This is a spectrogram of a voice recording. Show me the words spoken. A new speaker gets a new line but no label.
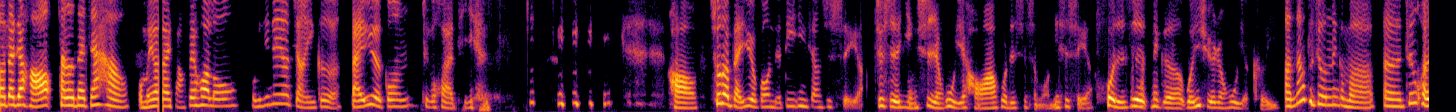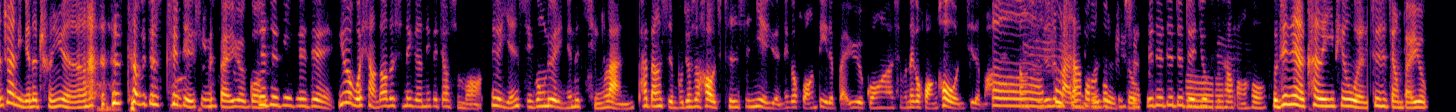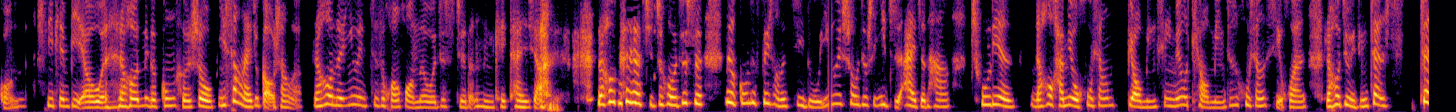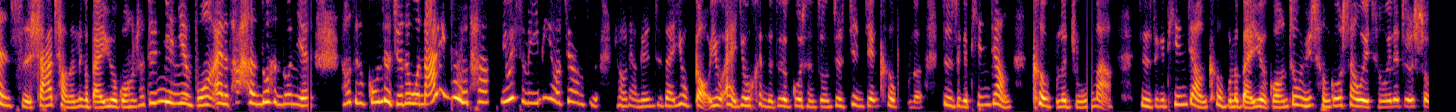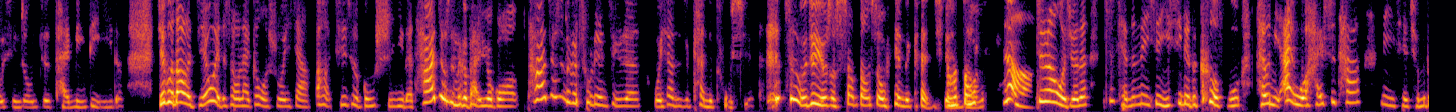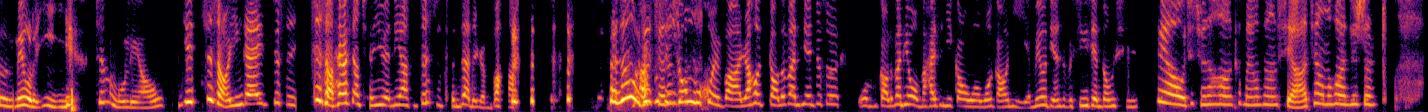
Hello，大家好。
Hello，大家好，
我们要来讲废话喽。
我们今天要讲一个白月光这个话题。
好，说到白月光，你的第一印象是谁呀、就是影视人物也好啊，或者是什么？你是谁呀、或者是那个文学人物也可以。
啊，那不就那个吗？呃，《甄嬛传》里面的纯元啊，他不就是最典型的白月光？
对对对对对，因为我想到的是那个那个叫什么，那个《延禧攻略》里面的秦岚，她当时不就是号称是聂远那个皇帝的白月光啊，什么那个皇后，你记得吗？当
哦
时，就是
富
买了很多
察皇后
热搜
是不是。
对对对对对，就
哦
富察皇后。
我最近还看了一篇文，就是讲白月光的，是一篇 BL 文。然后那个攻和一上来就搞上了，然后呢，因为这次黄黄的，我就是觉得嗯可以看一下。然后看下去之后，就是那个公就非常的嫉妒，因为受就是一直爱着他初恋，然后还没有互相表明心，没有挑明，就是互相喜欢，然后就已经战死战死沙场的那个白月光，然后就念念不忘，爱了他很多很多年。然后这个攻就觉得我哪里不如他，你为什么一定要这样子？然后两个人就在又搞又爱又恨的这个过程中，就渐渐克服了，就是这个天降克服了竹马，就是这个天降克服了白月光，终于成功上位，成为了这个兽心中就排名第一的。结果到了结尾的时候，来跟我说一下啊，其实这个攻失忆了，他就是那个白月光，他就是那个初恋情人。我一下子就看得吐血，这我就有种上当受骗的感觉，
什么东西啊？
就让我觉得之前的那些一系列的客服，还有你爱我还是他，那一切全部都没有了意义。
真无聊，也至少应该就是至少他要像成员那样是真实存在的人吧。
反正我就觉得
一个误会吧，然后搞了半天就是我们搞了半天，我们还是你搞我，我搞你，也没有点什么新鲜东西。
对啊，我就觉得哈、干嘛要这样写啊？这样的话就是，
